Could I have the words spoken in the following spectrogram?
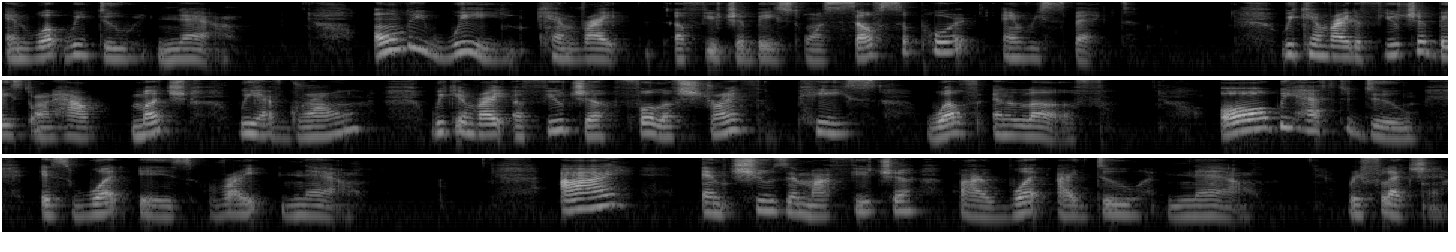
and what we do now. Only we can write a future based on self support and respect. We can write a future based on how much we have grown. We can write a future full of strength, peace, wealth, and love. All we have to do is what is right now. I am choosing my future by what I do now. Reflection.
